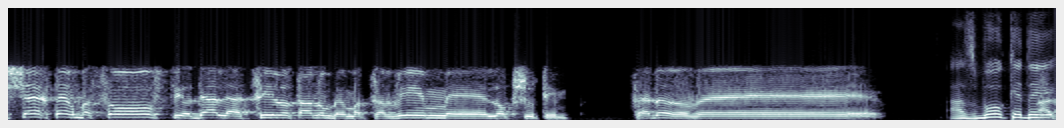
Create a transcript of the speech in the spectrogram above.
שכטר בסוף יודע להציל אותנו במצבים אה, לא פשוטים. בסדר? ו... אז בוא, כדי, אז,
